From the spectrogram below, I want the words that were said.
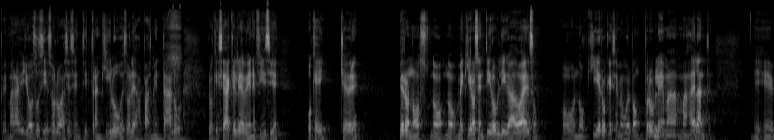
pues maravilloso, si eso lo hace sentir tranquilo o eso le da paz mental o lo que sea que le beneficie, ok, chévere, pero no, no, no me quiero sentir obligado a eso o no quiero que se me vuelva un problema más adelante. Eh,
